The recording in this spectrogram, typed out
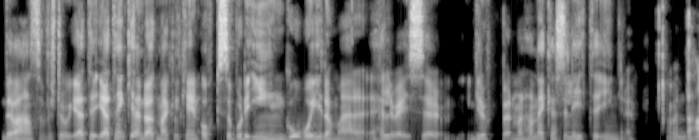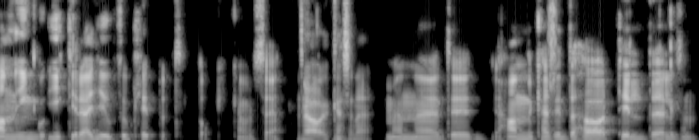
Det var han som förstod. Jag, jag tänker ändå att Michael Caine också borde ingå i de här Hellraiser-gruppen, men han är kanske lite yngre. Jag vet inte, han gick i det här YouTube-klippet dock, kan vi säga. Ja, kanske är. Men eh, det, han kanske inte hör till det liksom.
